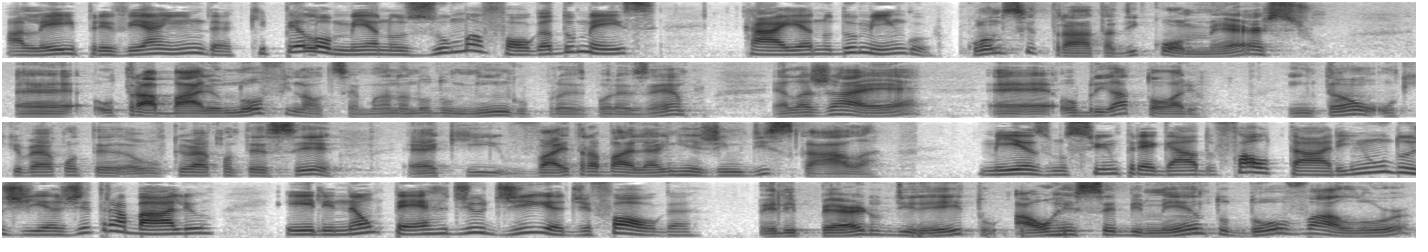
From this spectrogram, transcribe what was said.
A lei prevê ainda que pelo menos uma folga do mês caia no domingo. Quando se trata de comércio, é, o trabalho no final de semana, no domingo, por, exemplo, ela já é, é obrigatório. Então, o que, que, vai acontecer, o que vai acontecer é que vai trabalhar em regime de escala. Mesmo se o empregado faltar em um dos dias de trabalho, ele não perde o dia de folga. Ele perde o direito ao recebimento do valor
